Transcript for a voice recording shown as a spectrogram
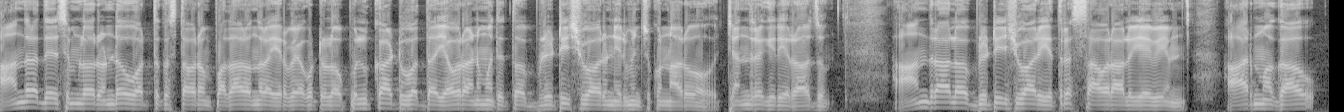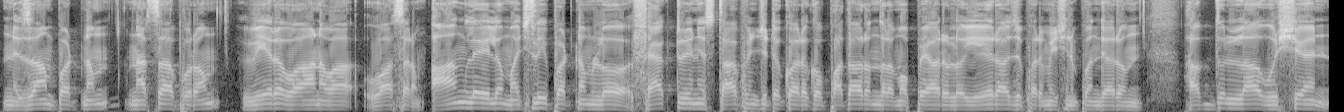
ఆంధ్రదేశంలో రెండవ వర్తక స్థావరం పదహారు వందల ఇరవై ఒకటిలో పుల్కాట్ వద్ద ఎవరి అనుమతితో బ్రిటిష్ వారు నిర్మించుకున్నారు చంద్రగిరి రాజు. ఆంధ్రాలో బ్రిటిష్ వారి ఇతర స్థావరాలు ఏవి? ఆర్మగావ్ నిజాంపట్నం నర్సాపురం వీరవానవ వాసరం ఆంగ్లేయులు మచిలీపట్నంలో ఫ్యాక్టరీని స్థాపించుట కొరకు పదహారు వందల ముప్పై ఆరులో ఏ రాజు పర్మిషన్ పొందారు? అబ్దుల్లా హుస్సేన్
